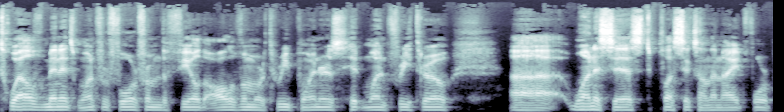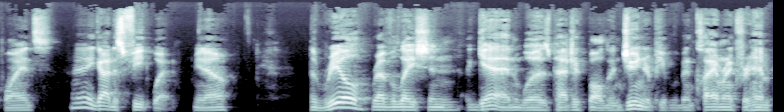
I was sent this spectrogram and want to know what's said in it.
12 minutes, one for four from the field. All of them were three pointers, hit one free throw uh, one assist, plus six on the night, four points. And he got his feet wet, you know. The real revelation again was Patrick Baldwin Jr. People have been clamoring for him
